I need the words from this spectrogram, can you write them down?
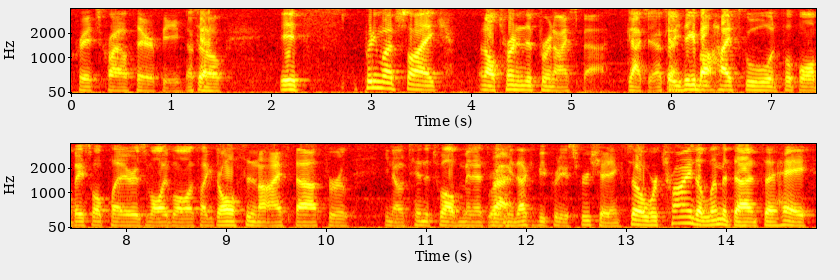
creates cryotherapy. Okay. So it's pretty much like an alternative for an ice bath. Gotcha. Okay. So you think about high school and football, baseball players, volleyball. It's like they're all sitting in an ice bath for you know 10 to 12 minutes. But I mean that could be pretty excruciating. So we're trying to limit that and say, hey,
